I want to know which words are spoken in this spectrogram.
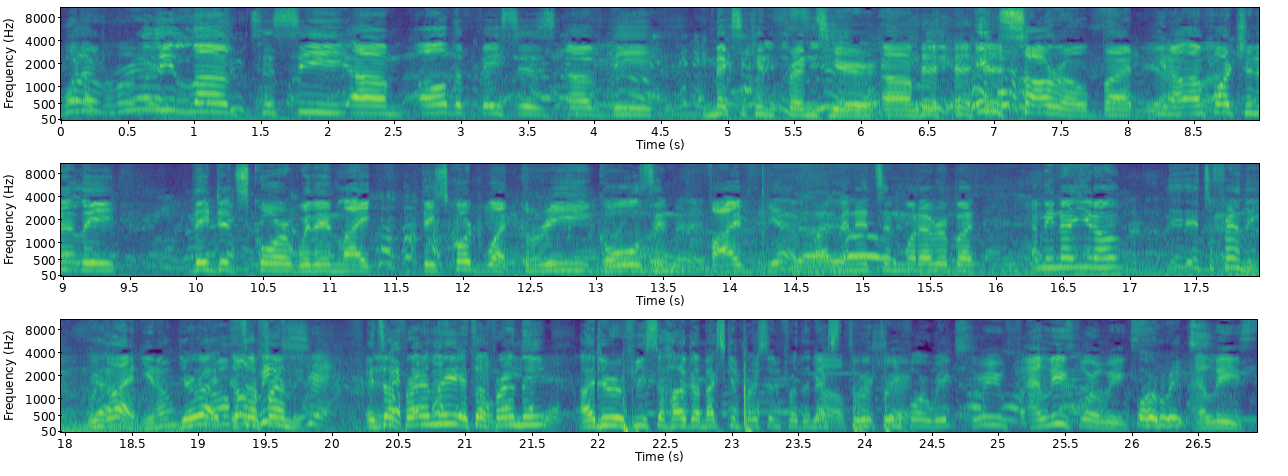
would have really loved to see um, all the faces of the Mexican friends here um, in sorrow, but you know, unfortunately, they did score within like they scored what three goals in five yeah, Yeah, five yeah. minutes and whatever. But I mean, uh, you know, it's a friendly. We're Yeah. glad, you know. You're right. We're It's a friendly. It's a friendly. It's a friendly. I do refuse to hug a Mexican person for the next No, three, for three, sure. four weeks. Three, at least four weeks. Four weeks. At least.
